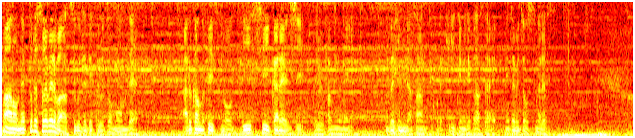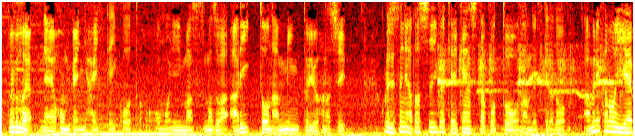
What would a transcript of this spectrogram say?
まあ、あのネットで調べればすぐ出てくると思うんでアルカンドピースの DC ガレージという番組ぜひ皆さんこれ聞いてみてください。めちゃめちゃおすすめです。ということで、ね、本編に入っていこうと思います。まずはアリと難民という話。これ実際に私が経験したことなんですけれどアメリカの家っ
